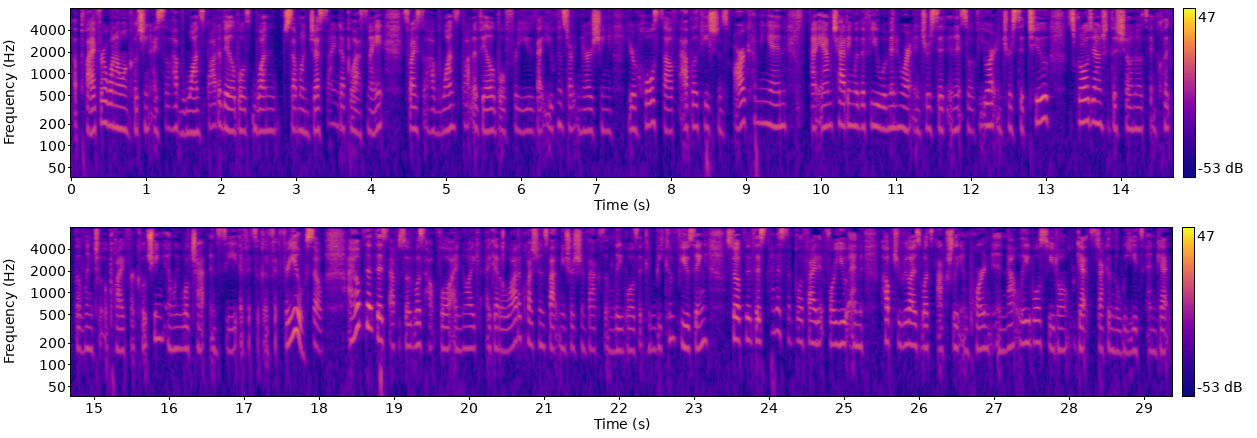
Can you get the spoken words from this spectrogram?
apply for one-on-one coaching. I still have one spot available. One, someone just signed up last night. So I still have one spot available for you that you can start nourishing your whole self. Applications are coming in. I am chatting with a few women who are interested in it. So if you are interested scroll down to the show notes and click the link to apply for coaching, and we will chat and see if it's a good fit for you. So I hope that this episode was helpful. I know I, I get a lot of questions about nutrition facts and labels. It can be confusing. So if this kind of simplified it for you and helped you realize what's actually important in that label so you don't get stuck in the weeds and get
